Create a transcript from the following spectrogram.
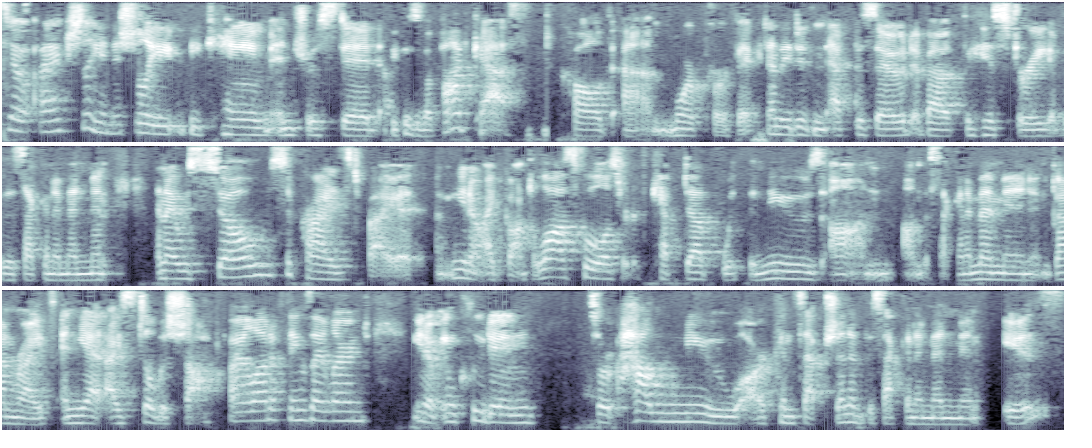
So, I actually initially became interested because of a podcast called um, More Perfect, and they did an episode about the history of the Second Amendment. And I was so surprised by it. You know, I'd gone to law school, sort of kept up with the news on on the Second Amendment and gun rights, and yet I still was shocked by a lot of things I learned. You know, including sort of how new our conception of the Second Amendment is.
